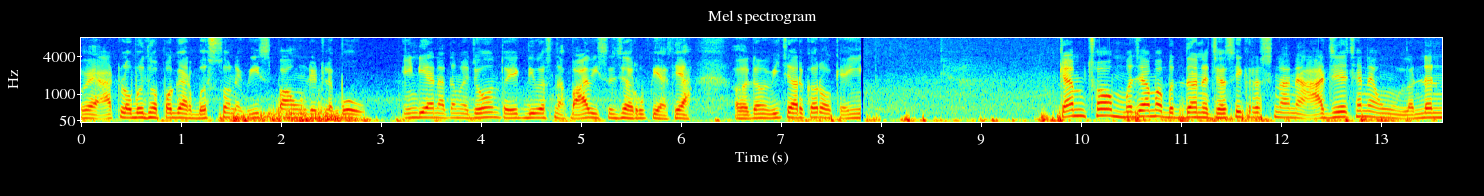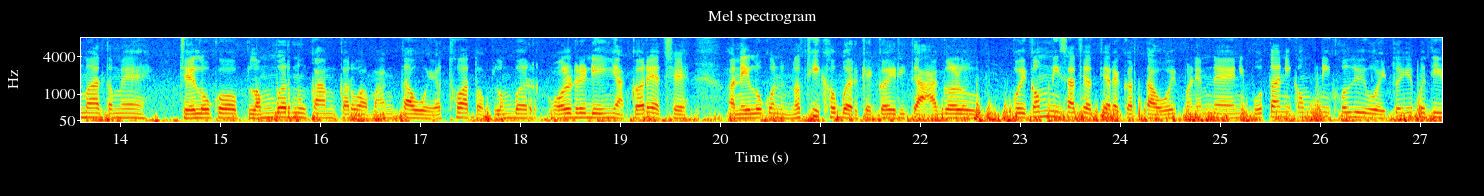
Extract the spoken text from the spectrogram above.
હવે આટલો બધો પગાર બસો ને વીસ પાઉન્ડ એટલે બહુ. ઇન્ડિયાના તમે જોવો ને તો એક દિવસના બાવીસ હજાર રૂપિયા થયા. હવે તમે વિચાર કરો કે અહીંયા કેમ છો? મજામાં બધાને? જય શ્રી કૃષ્ણ અને આજે છે ને હું લંડનમાં તમે જે લોકો પ્લમ્બરનું કામ કરવા માંગતા હોય અથવા તો પ્લમ્બર ઓલરેડી અહીંયા કરે છે અને એ લોકોને નથી ખબર કે કઈ રીતે આગળ કોઈ કંપની સાથે અત્યારે કરતા હોય, પણ એમને એની પોતાની કંપની ખોલવી હોય, તો એ બધી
